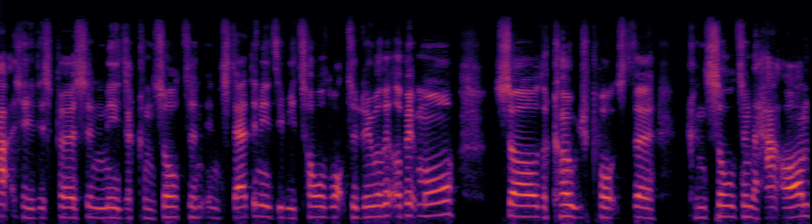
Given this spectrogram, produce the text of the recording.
actually this person needs a consultant instead. They need to be told what to do a little bit more. So the coach puts the consultant hat on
